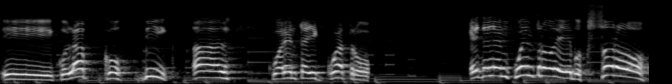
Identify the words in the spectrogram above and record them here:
y Kolapkovic al 44. En el encuentro de Buxoro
